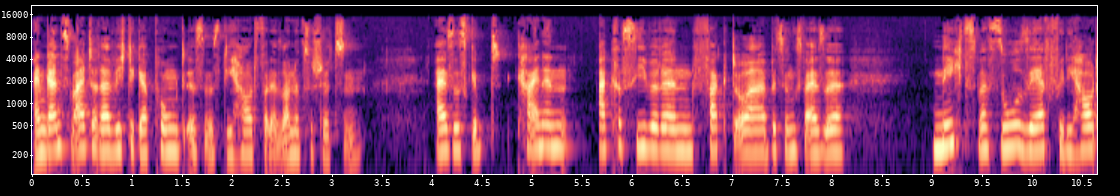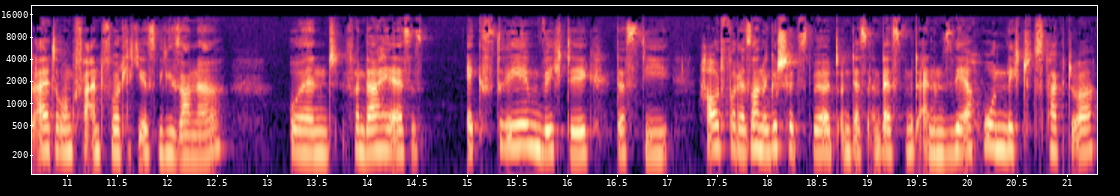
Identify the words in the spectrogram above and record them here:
Ein ganz weiterer wichtiger Punkt ist es, die Haut vor der Sonne zu schützen. Also es gibt keinen aggressiveren Faktor bzw. nichts, was so sehr für die Hautalterung verantwortlich ist wie die Sonne. Und von daher ist es extrem wichtig, dass die Haut vor der Sonne geschützt wird und das am besten mit einem sehr hohen Lichtschutzfaktor,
